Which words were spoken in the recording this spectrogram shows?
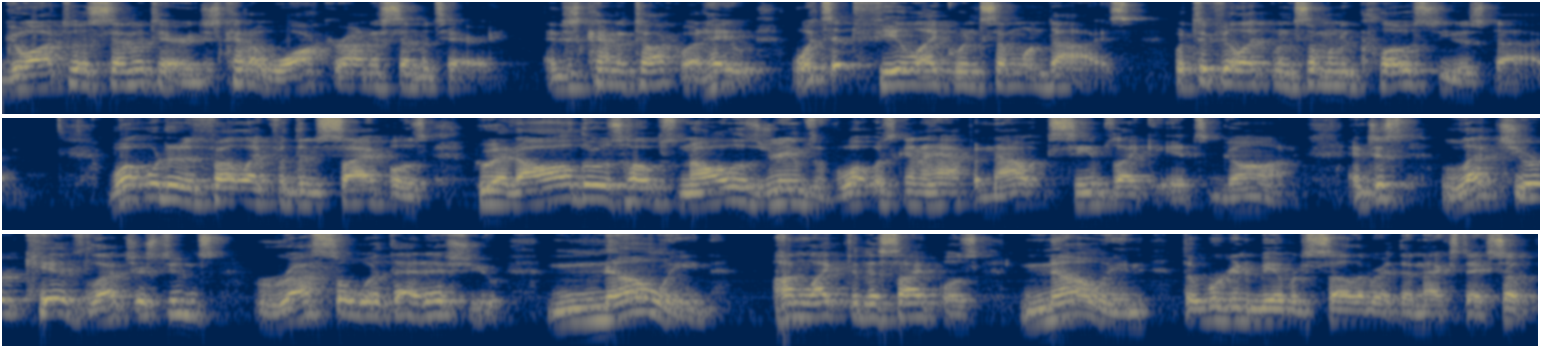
go out to a cemetery and just kind of walk around a cemetery and just kind of talk about, hey, what's it feel like when someone dies? What's it feel like when someone close to you has died? What would it have felt like for the disciples who had all those hopes and all those dreams of what was going to happen? Now it seems like it's gone. And just let your kids, let your students wrestle with that issue, knowing, unlike the disciples, knowing that we're going to be able to celebrate the next day. So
